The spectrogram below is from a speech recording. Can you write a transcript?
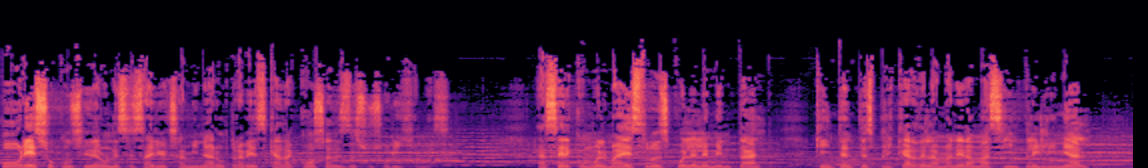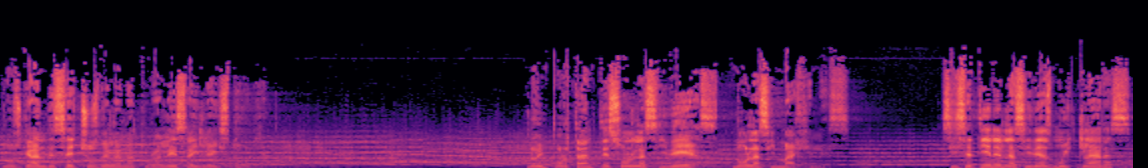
Por eso considero necesario examinar otra vez cada cosa desde sus orígenes. Hacer como el maestro de escuela elemental que intenta explicar de la manera más simple y lineal los grandes hechos de la naturaleza y la historia. Lo importante son las ideas, no las imágenes. Si se tienen las ideas muy claras,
